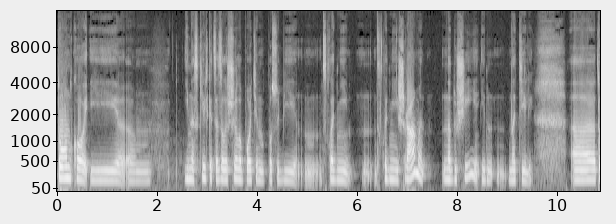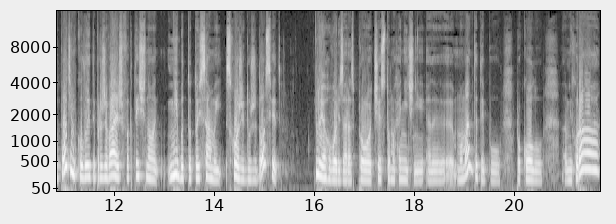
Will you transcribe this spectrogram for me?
тонко і. Е, і наскільки це залишило потім по собі складні, складні шрами на душі і на тілі, е, то потім, коли ти проживаєш фактично нібито той самий схожий дуже досвід, Ну, я говорю зараз про чисто механічні е, моменти, типу проколу е, міхура,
